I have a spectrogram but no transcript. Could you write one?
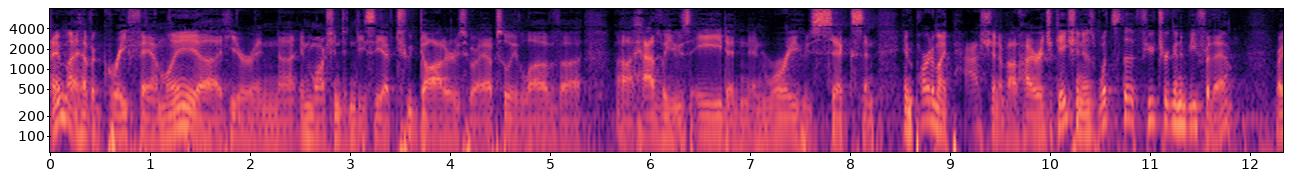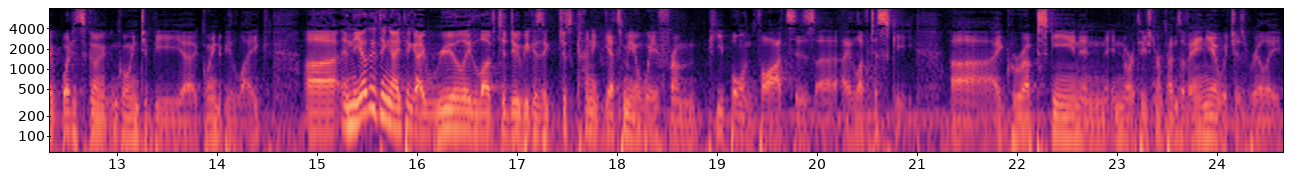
time. I have a great family uh, here in uh, in Washington D.C. I have two daughters who I absolutely love: uh, uh, Hadley, who's eight, and, and Rory, who's six. And and part of my passion about higher education is what's the future going to be for them, right? What it's going going to be uh, going to be like. and the other thing I think I really love to do because it just kind of gets me away from people and thoughts is I love to ski. I grew up skiing in, in northeastern Pennsylvania, which is really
